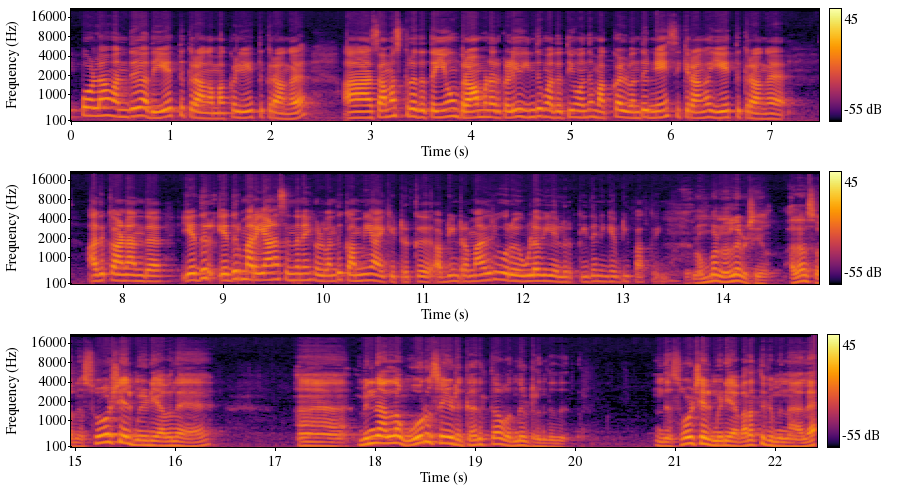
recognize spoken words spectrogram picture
இப்போலாம் வந்து அதை ஏற்றுக்கிறாங்க மக்கள் ஏற்றுக்கிறாங்க சமஸ்கிருதத்தையும் பிராமணர்களையும் இந்து மதத்தையும் வந்து மக்கள் வந்து நேசிக்கிறாங்க ஏற்றுக்கிறாங்க அதுக்கான அந்த எதிர் எதிர்மறையான சிந்தனைகள் வந்து கம்மியாகிக்கிட்டு இருக்கு அப்படின்ற மாதிரி ஒரு உளவியல் இருக்குது இதை நீங்கள் எப்படி பார்க்குறீங்க ரொம்ப நல்ல விஷயம். அதான் சொன்னேன் சோஷியல் மீடியாவில் முன்னாலாம் ஒரு சைடு கருத்தாக வந்துட்டு இருந்தது. இந்த சோஷியல் மீடியா வரத்துக்கு முன்னால்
